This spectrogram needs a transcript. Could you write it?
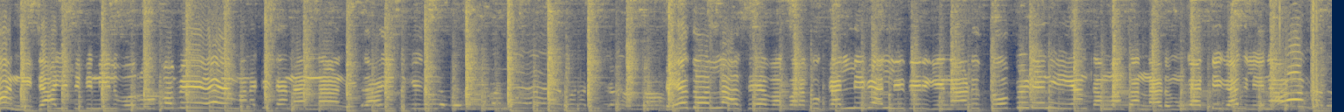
ఆ నిజాయితీకి నిలువరు గల్లి గల్లి తిరిగినాడు. తోపిడిని అంత మంత నడుము గట్టి గదిలినాడు.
